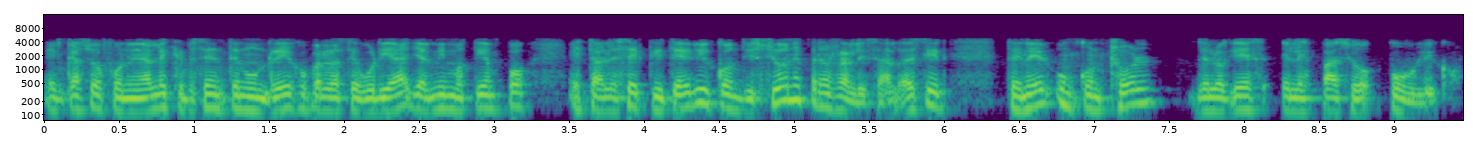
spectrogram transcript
en casos de funerales que presenten un riesgo para la seguridad y al mismo tiempo establecer criterios y condiciones para realizarlo, es decir, tener un control de lo que es el espacio público.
